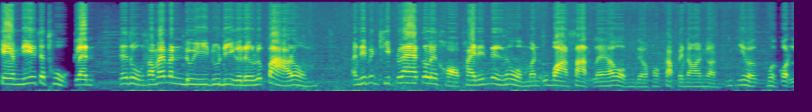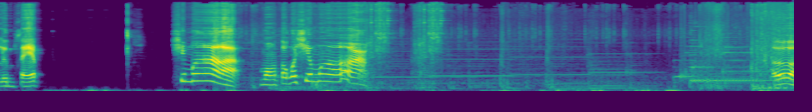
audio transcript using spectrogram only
เกมนี้จะถูกแลนจะถูกทำให้มันดูดีดูดีกว่าเดิมหรือเปล่านะผมอันนี้เป็นคลิปแรกก็เลยขออภัยนิดนึงนะผมมันอุบาทสัตว์เลยครับผมเดี๋ยวขอกลับไปนอนก่อนเมื่อกี้เผลอเผลอกดลืมเซฟเชี่ยมากอะมองตรงก็เชี่ยมากเออ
